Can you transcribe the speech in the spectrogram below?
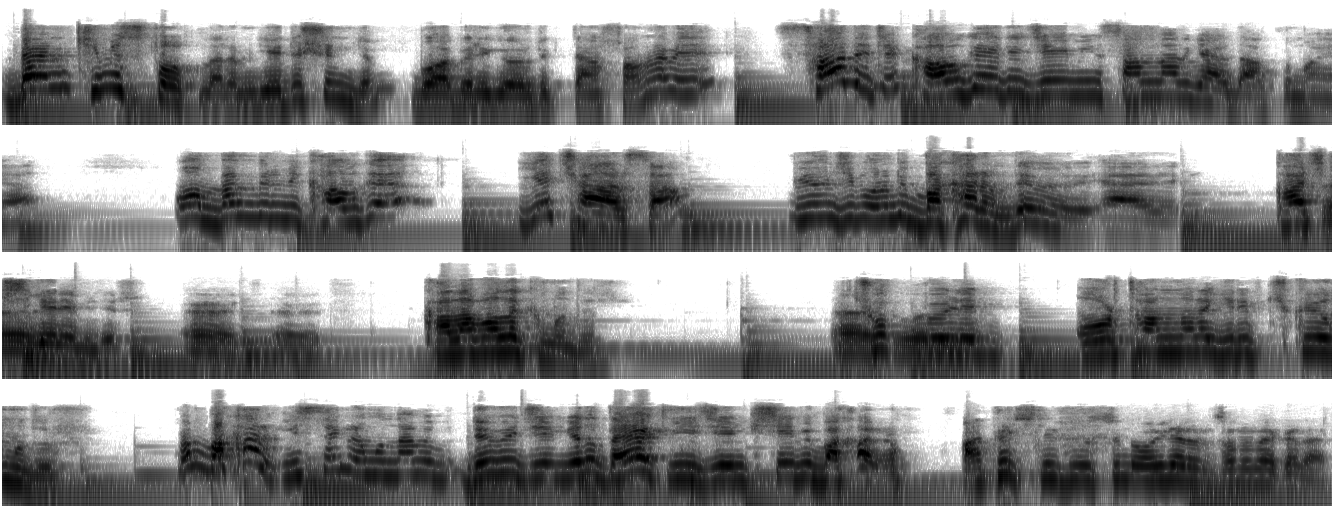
ben kimi stoklarım diye düşündüm bu haberi gördükten sonra ve sadece kavga edeceğim insanlar geldi aklıma ya. Ulan ben birini kavgaya çağırsam bir önce bir ona bir bakarım değil mi? Yani kaç kişi Evet. gelebilir? Evet, evet. Kalabalık mıdır? evet Çok olabilir. böyle ortamlara girip çıkıyor mudur? Ben bakarım. Instagram'ından bir döveceğim ya da dayak yiyeceğim kişiye bir bakarım. Ateşle diyorsun oynarım sonuna kadar.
